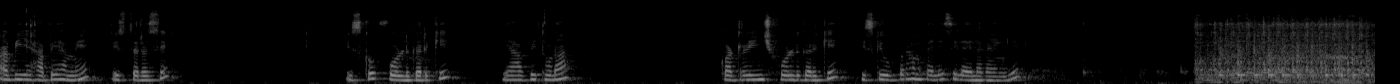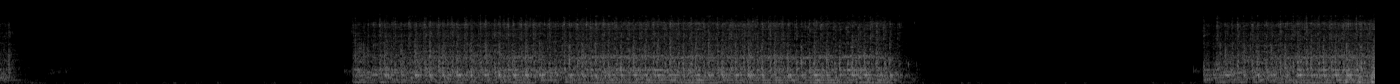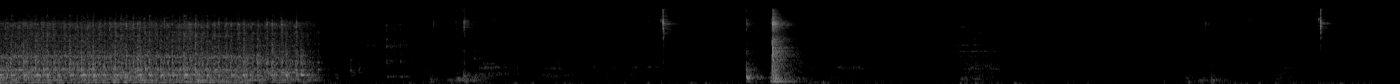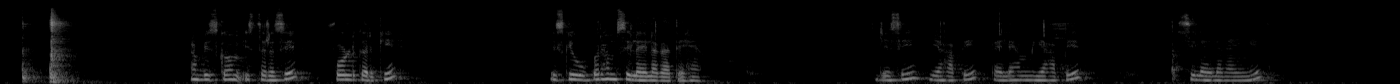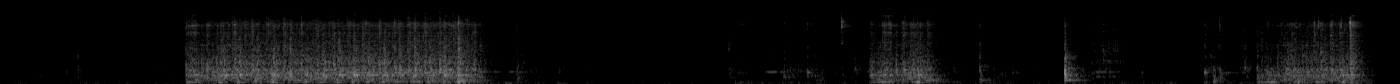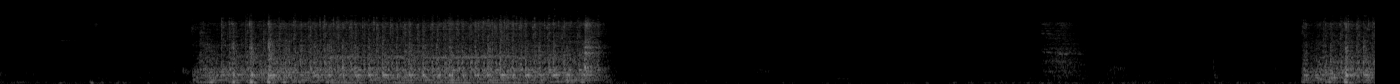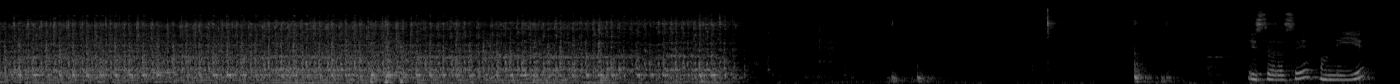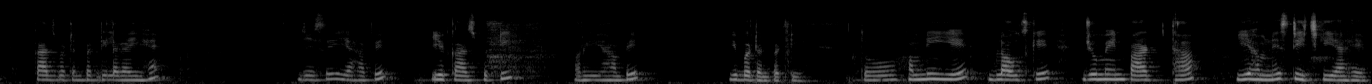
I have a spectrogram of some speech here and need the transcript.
अब यहाँ पे हमें इस तरह से इसको फोल्ड करके, यहाँ पे थोड़ा क्वार्टर इंच फोल्ड करके इसके ऊपर हम पहले सिलाई लगाएँगे। अब इसको हम इस तरह से फोल्ड करके इसके ऊपर हम सिलाई लगाते हैं। जैसे यहाँ पे, पहले हम यहाँ पे सिलाई लगाएँगे। इस तरह से हमने ये काज बटन पट्टी लगाई है। जैसे यहाँ पे ये काज पट्टी और यहाँ पे ये बटन पट्टी। तो हमने ये ब्लाउज़ के जो मेन पार्ट था, ये हमने स्टिच किया है।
